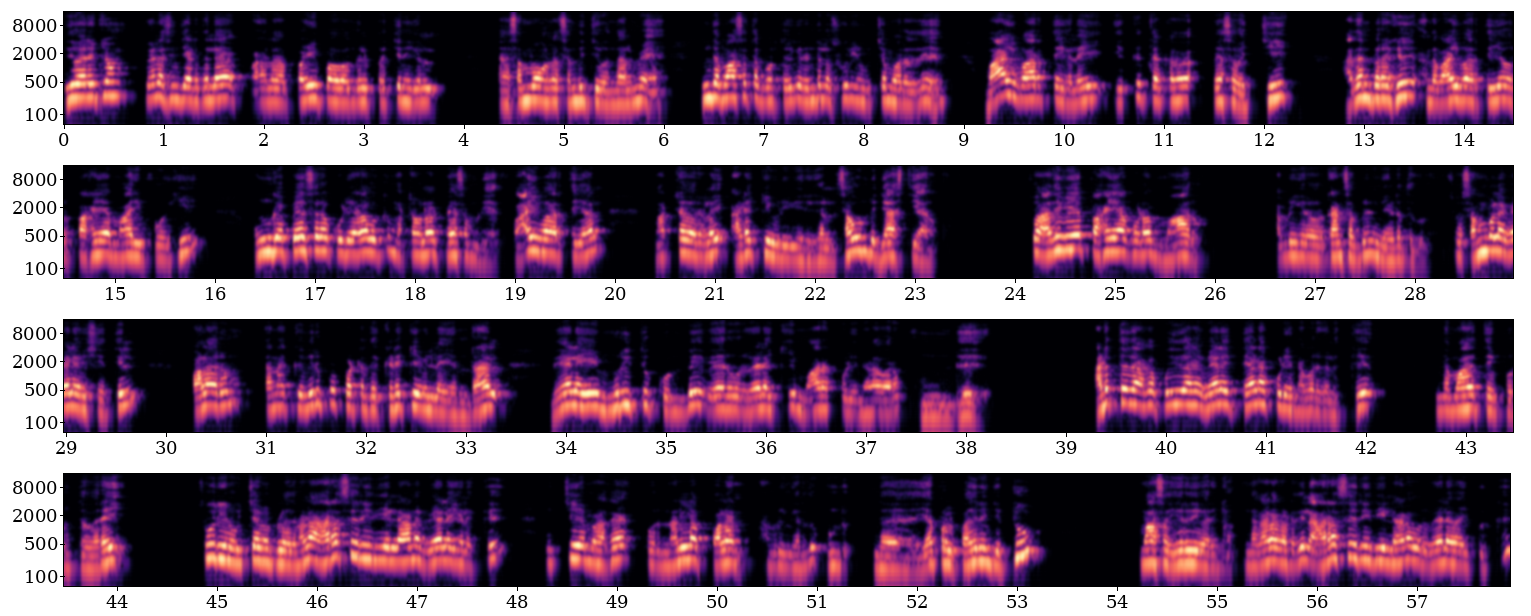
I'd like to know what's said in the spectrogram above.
இது வரைக்கும் வேலை செஞ்ச இடத்துல பல பழிப்பாவங்கள் பிரச்சனைகள் சம்பவங்கள்லாம் சந்தித்து வந்தாலுமே இந்த மாதத்தை பொறுத்த வரைக்கும் ரெண்டில் சூரியன் உச்சம் வர்றது வாய் வார்த்தைகளை எக்குத்தக்க பேச வச்சு அதன் பிறகு அந்த வாய் வார்த்தையே ஒரு பகையாக மாறி போய் உங்கள் பேசுகிறக்கூடிய அளவுக்கு மற்றவர்களால் பேச முடியாது. வாய் வார்த்தையால் மற்றவர்களை அடக்கி விடுவீர்கள். சவுண்டு ஜாஸ்தியாக இருக்கும். ஸோ அதுவே பகையாக கூட மாறும் அப்படிங்கிற ஒரு கான்செப்டை நீங்கள் எடுத்துக்கணும். ஸோ சம்பள வேலை விஷயத்தில் பலரும் தனக்கு விருப்பப்பட்டது கிடைக்கவில்லை என்றால் வேலையை முறித்து கொண்டு வேறொரு வேலைக்கு மாறக்கூடிய நிலவரம் உண்டு. அடுத்ததாக புதிதாக வேலை தேடக்கூடிய நபர்களுக்கு இந்த மாதத்தை பொறுத்தவரை சூரியன் உச்சமைப்புள்ளதுனால அரசு ரீதியிலான வேலைகளுக்கு நிச்சயமாக ஒரு நல்ல பலன் அப்படிங்கிறது உண்டு. இந்த ஏப்ரல் பதினஞ்சு டு மாதம் இறுதி வரைக்கும். இந்த காலகட்டத்தில் அரசு ரீதியிலான ஒரு வேலை வாய்ப்புக்கு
